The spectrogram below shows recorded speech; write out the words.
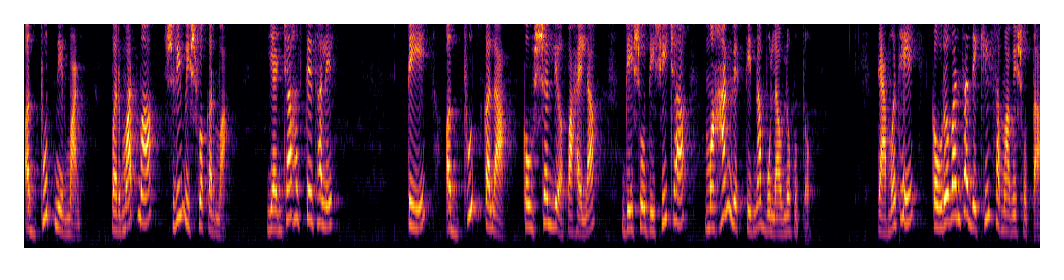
अद्भुत निर्माण. परमात्मा श्री विश्वकर्मा यांच्या हस्ते झाले. ते अद्भुत कला कौशल्य पाहायला देशोदेशीच्या महान व्यक्तींना बोलावलं होतं. त्यामध्ये कौरवांचा देखील समावेश होता.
